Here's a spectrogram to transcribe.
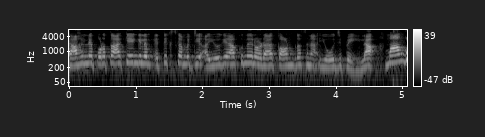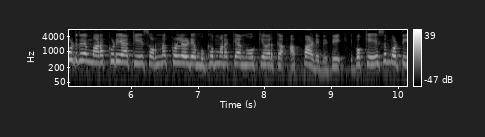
രാഹുലിനെ പുറത്താക്കിയെങ്കിലും എത്തിക്സ് കമ്മിറ്റി അയോഗ്യരാക്കുന്നതിനോട് കോൺഗ്രസിന് യോജിപ്പേയില്ല. മാങ്കൂട്ടത്തെ മറക്കുടിയാക്കി സ്വർണക്കൊള്ളയുടെ മുഖം മറയ്ക്കാൻ നോക്കിയവർക്ക് അപ്പാടെ തെറ്റി. ഇപ്പൊ കേസും പൊട്ടി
